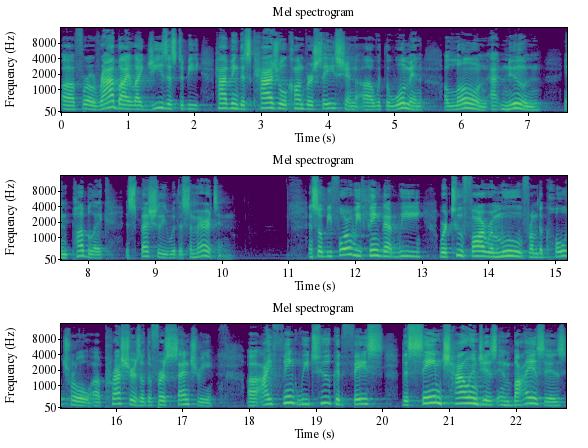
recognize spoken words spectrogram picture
uh, for a rabbi like Jesus to be having this casual conversation uh, with the woman alone at noon in public, especially with the Samaritan. And so, before we think that we were too far removed from the cultural uh, pressures of the first century, uh, I think we too could face the same challenges and biases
